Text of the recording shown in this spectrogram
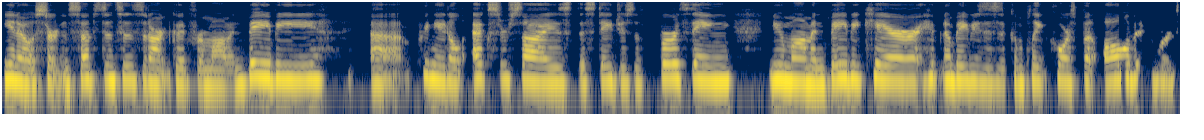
you know, certain substances that aren't good for mom and baby, uh, prenatal exercise, the stages of birthing, new mom and baby care. Hypnobabies is a complete course, but all of it works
